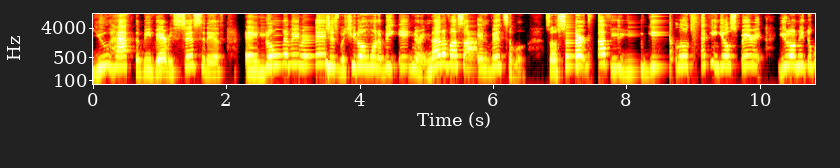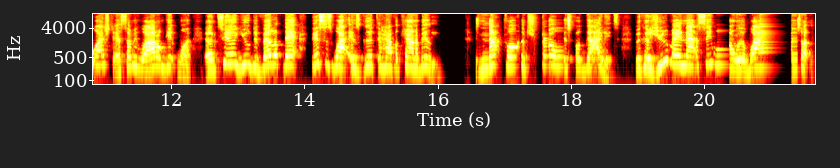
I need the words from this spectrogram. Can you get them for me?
You have to be very sensitive and you don't want to be religious, but you don't want to be ignorant. None of us are invincible. So certain stuff you you get a little check in your spirit, you don't need to watch that. Some people, I don't get one until you develop that. This is why it's good to have accountability. It's not for control, it's for guidance because you may not see one with why something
